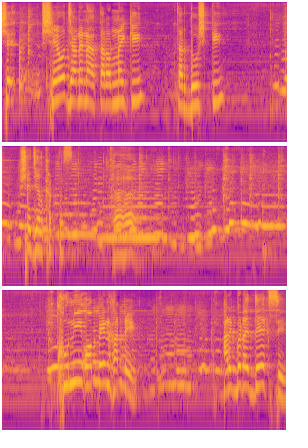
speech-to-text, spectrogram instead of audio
সে, সেও জানে না, তার অন্যায় কি, তার দোষ কি। সে জেল খাটতেছে। হ্যাঁ হ্যাঁ। খুনি ওপেন হাটে। আরেক বেটায় দেখছে।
